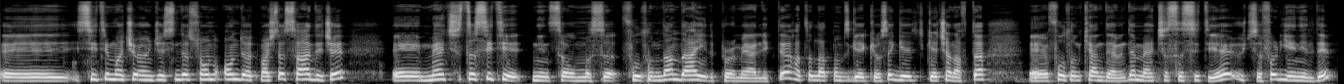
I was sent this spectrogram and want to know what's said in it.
E, City maçı öncesinde son 14 maçta sadece e, Manchester City'nin savunması Fulham'dan daha iyiydi Premier Lig'de. Hatırlatmamız gerekiyorsa ge- geçen hafta e, Fulham kendi evinde Manchester City'ye 3-0 yenildi.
